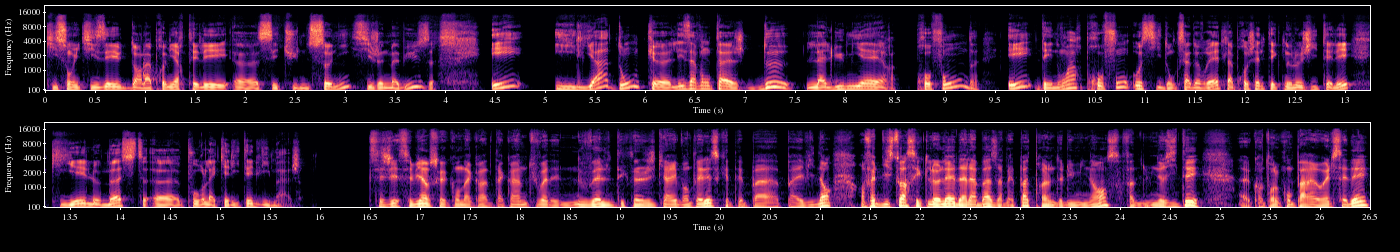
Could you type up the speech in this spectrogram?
qui sont utilisés dans la première télé, euh, c'est une Sony, si je ne m'abuse. Et il y a donc euh, les avantages de la lumière profonde et des noirs profonds aussi. Donc ça devrait être la prochaine technologie télé qui est le must euh, pour la qualité de l'image. C'est bien parce que qu'on a, quand même, tu vois, des nouvelles technologies qui arrivent en télé, ce qui n'était pas, pas évident. En fait, l'histoire, c'est que l'OLED, à la base, avait pas de problème de luminance, enfin, de luminosité, euh, quand on le comparait au LCD.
